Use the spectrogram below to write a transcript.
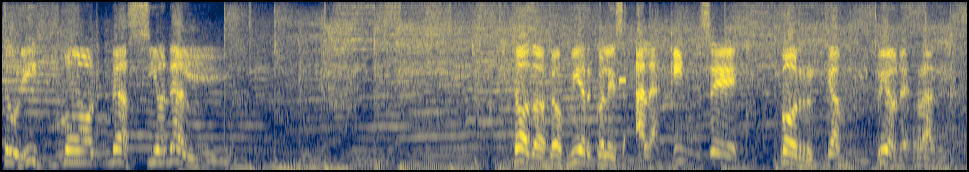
Turismo Nacional. Todos los miércoles a las 15 por Campeones Radio.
